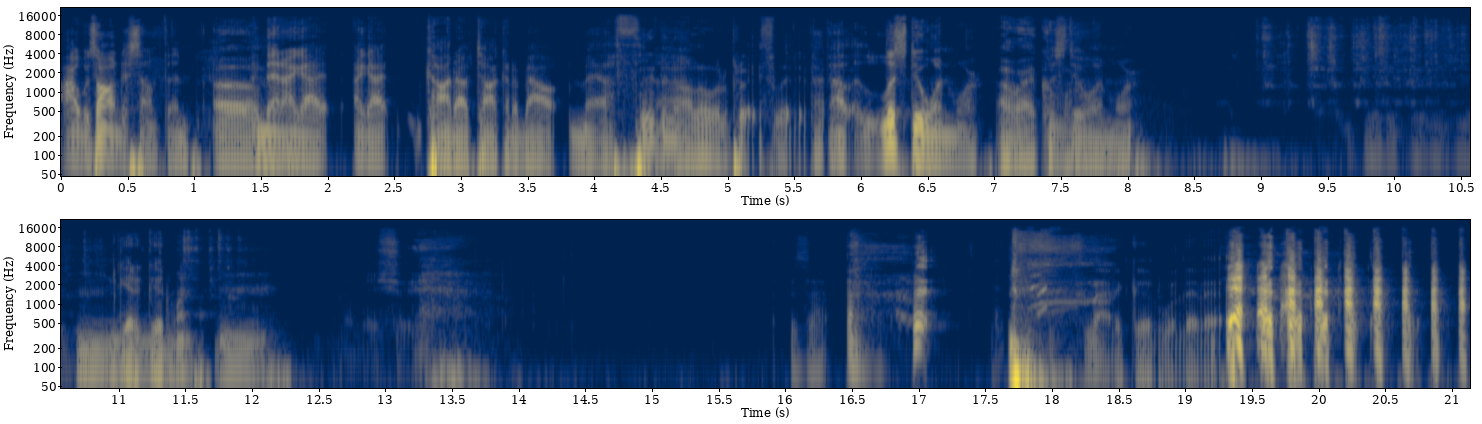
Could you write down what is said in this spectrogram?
i was on to something Um, and then i got i got caught up talking about meth We've been all over the place with it. huh? Uh, let's do one more All right, come Let's on. do one more. Mm, get a good one. Mm. A- it's not a good one. That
